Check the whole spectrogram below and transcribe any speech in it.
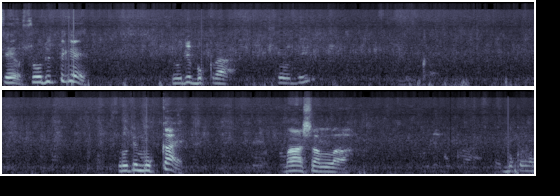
সে সৌদির থেকে সৌদি বুকরা সৌদি সৌদি মুক্কায়। মাশাল্লাহ বুকরা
